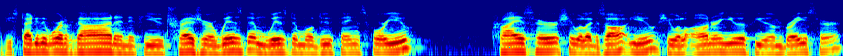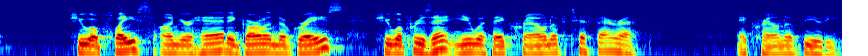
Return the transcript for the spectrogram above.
If you study the Word of God and if you treasure wisdom, wisdom will do things for you. Prize her, she will exalt you, she will honor you if you embrace her. She will place on your head a garland of grace. She will present you with a crown of Tifereth, a crown of beauty.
